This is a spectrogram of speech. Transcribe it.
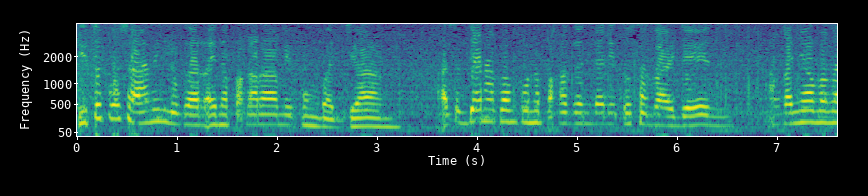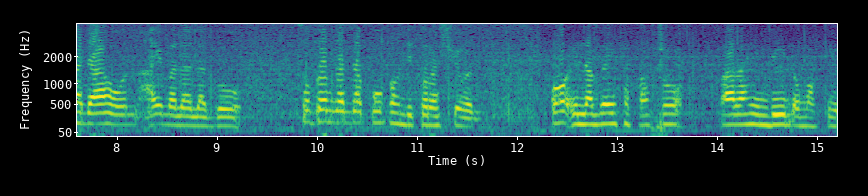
Dito po sa aming lugar ay napakarami pong badyang. At sadya naman po napakaganda nito sa garden. Ang kanyang mga dahon ay malalago. Sobrang ganda po pang dekorasyon. O ilagay sa paso para hindi lumaki.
